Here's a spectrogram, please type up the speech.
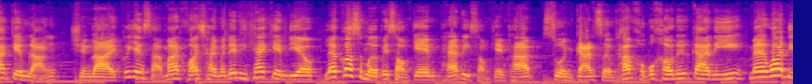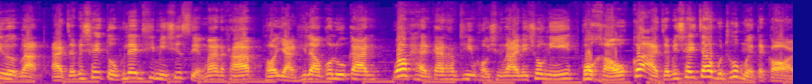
5 เกมหลัง เชียงรายก็ยังสามารถคว้าชัยมาได้เพียงแค่เกมเดียว แล้วก็เสมอไป 2 เกมแพ้ไปอีก 2 เกมครับ ส่วนการเสริมทัพของพวกเขาในฤดูกาลนี้ แม้ว่าดีลหลักอาจจะไม่ใช่ตัวผู้เล่นที่มีชื่อเสียงมากนะครับ เพราะอย่างที่เราก็รู้กันว่าแผนการทำทีมของเชียงรายในช่วงนี้ พวกเขาก็อาจจะไม่ใช่เจ้าบุญทุ่มเหมือนแต่ก่อน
